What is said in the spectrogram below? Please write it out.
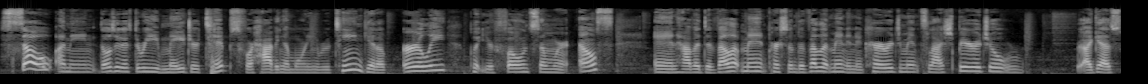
So, I mean, those are the three major tips for having a morning routine. Get up early, put your phone somewhere else, and have a development, personal development, and encouragement slash spiritual, I guess,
